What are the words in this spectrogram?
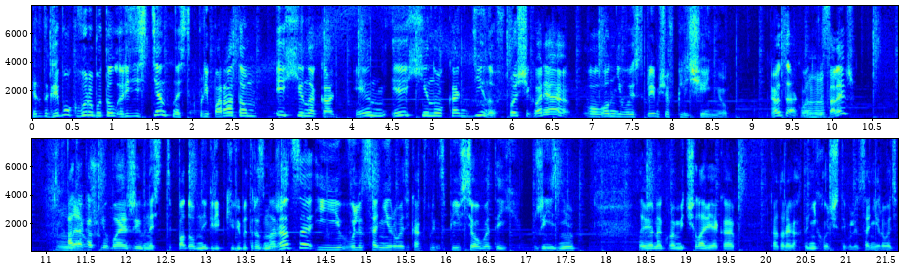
этот грибок выработал резистентность к препаратам эхинока... эхинокандинов. Проще говоря, он не восприимчив к лечению. Вот так вот, угу. представляешь? А так как любая живность, подобные грибки любят размножаться и эволюционировать, как, в принципе, и все в этой жизни. Наверное, кроме человека, который как-то не хочет эволюционировать.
